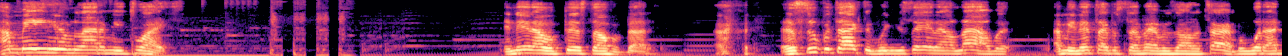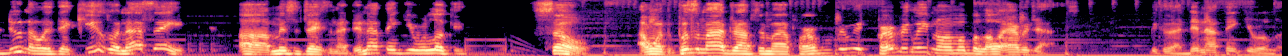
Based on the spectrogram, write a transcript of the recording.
I made him lie to me twice. And then I was pissed off about it. it's super toxic when you say it out loud, but I mean, that type of stuff happens all the time. But what I do know is that kids will not say, uh, Mr. Jason, I did not think you were looking. So I want to put some eye drops in my perfectly, perfectly normal below average eyes because I did not think you were looking.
